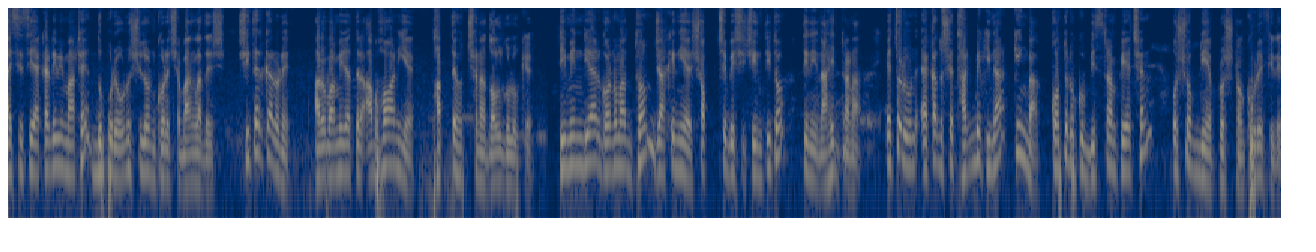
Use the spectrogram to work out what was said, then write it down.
আইসিসি একাডেমি মাঠে দুপুরে অনুশীলন করেছে বাংলাদেশ। শীতের কারণে আরব আমিরাতের আবহাওয়া নিয়ে ভাবতে হচ্ছে না দলগুলোকে। টিম ইন্ডিয়ার গণমাধ্যম যাকে নিয়ে সবচেয়ে বেশি চিন্তিত তিনি নাহিদ রানা। এ তরুণ একাদশে থাকবে কিনা কিংবা কতটুকু বিশ্রাম পেয়েছেন ওসব নিয়ে প্রশ্ন ঘুরে ফিরে।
